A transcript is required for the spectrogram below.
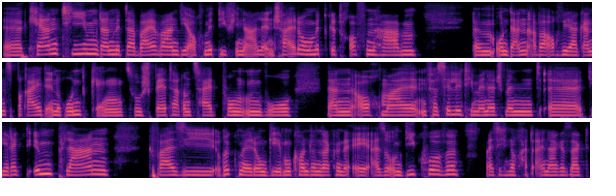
äh, Kernteam dann mit dabei waren, die auch mit die finale Entscheidung mitgetroffen haben. Ähm, und dann aber auch wieder ganz breit in Rundgängen zu späteren Zeitpunkten, wo dann auch mal ein Facility Management äh, direkt im Plan quasi Rückmeldung geben konnte und sagen konnte, ey, also um die Kurve, weiß ich noch, hat einer gesagt,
